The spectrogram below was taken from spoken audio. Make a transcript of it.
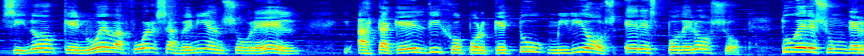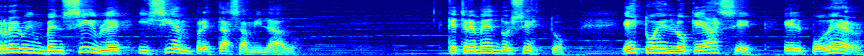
sino que nuevas fuerzas venían sobre él hasta que él dijo, porque tú, mi Dios, eres poderoso, tú eres un guerrero invencible y siempre estás a mi lado. Qué tremendo es esto. Esto es lo que hace el poder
